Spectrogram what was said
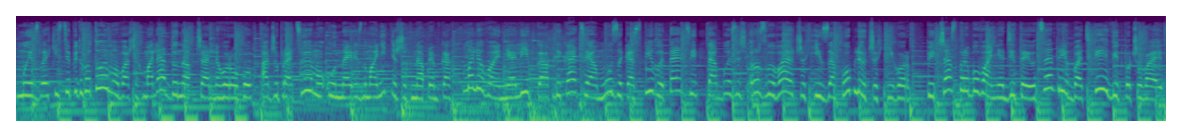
Ми з легкістю підготуємо ваших малят до навчального року, адже працюємо у найрізноманітніших напрямках: малювання, ліпка, аплікація, музика, співи, танці та безліч розвиваючих і захоплюючих ігор. Під час перебування дітей у центрі батьки відпочивають.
